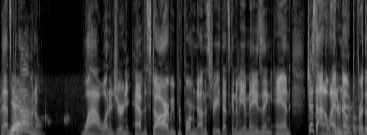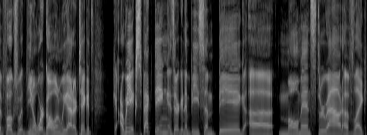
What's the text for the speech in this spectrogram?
That's yeah. phenomenal. Wow, what a journey. Have the star, be performing down the street. That's going to be amazing. And just on a lighter note, for the folks with, you know, we're going, we got our tickets. Are we expecting, is there going to be some big uh, moments throughout of like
